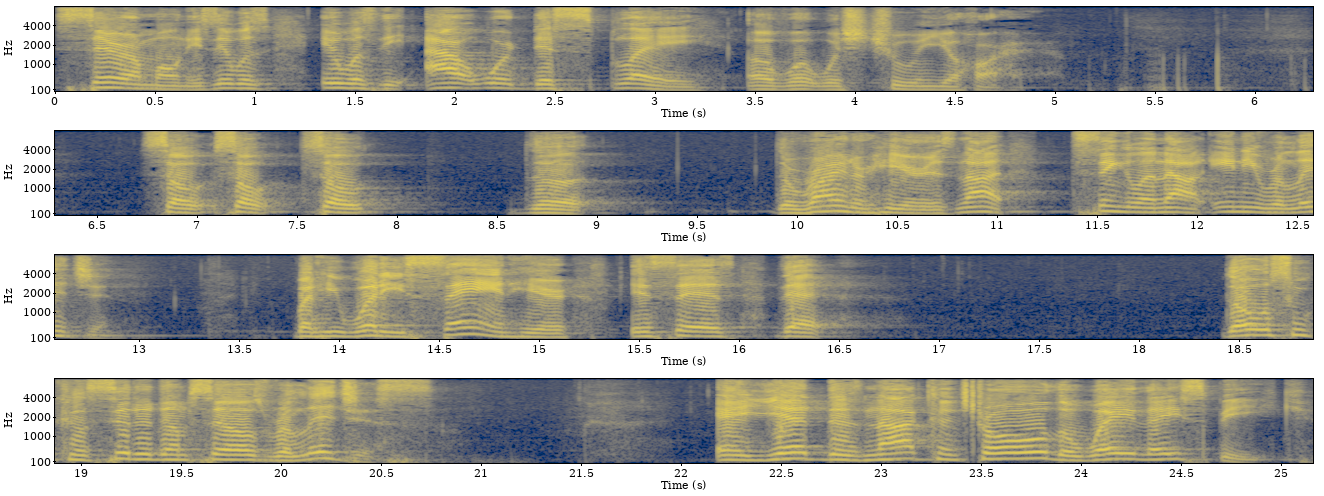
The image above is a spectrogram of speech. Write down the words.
ceremonies. It was it was the outward display of what was true in your heart. So so so the the writer here is not singling out any religion. But he what he's saying here it says that those who consider themselves religious and yet does not control the way they speak.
